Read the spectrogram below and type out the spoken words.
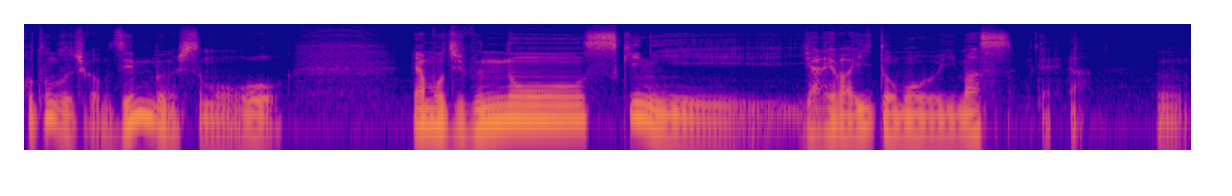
ほとんどというか全部の質問をいやもう自分の好きにやればいいと思いますみたいな、うん、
